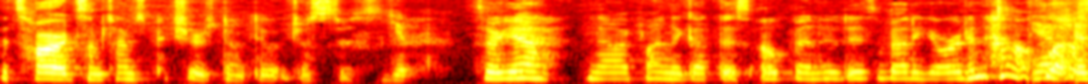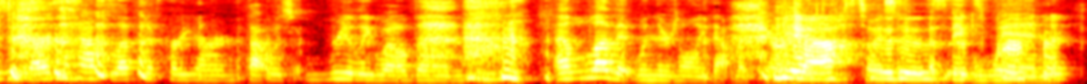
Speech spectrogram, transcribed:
It's hard. Sometimes pictures don't do it justice. Yep. So yeah, now I finally got this open. It is about a yard and a half Yeah, left. she has a yard and a half left of her yarn. That was really well done. I love it when there's only that much yarn yeah, left. So it's it a, is. a big it's win. perfect.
